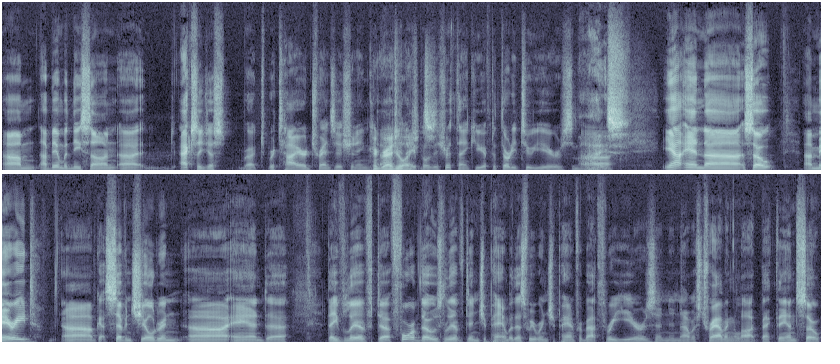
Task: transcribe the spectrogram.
um, I've been with Nissan, uh, actually just uh, retired, transitioning. uh, Congratulations. April this year. Thank you. After 32 years. Uh, Nice. yeah, and uh, so I'm married. Uh, I've got seven children, uh, and uh, they've lived uh, four of those lived in Japan with us. We were in Japan for about three years, and, and I was traveling a lot back then. So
